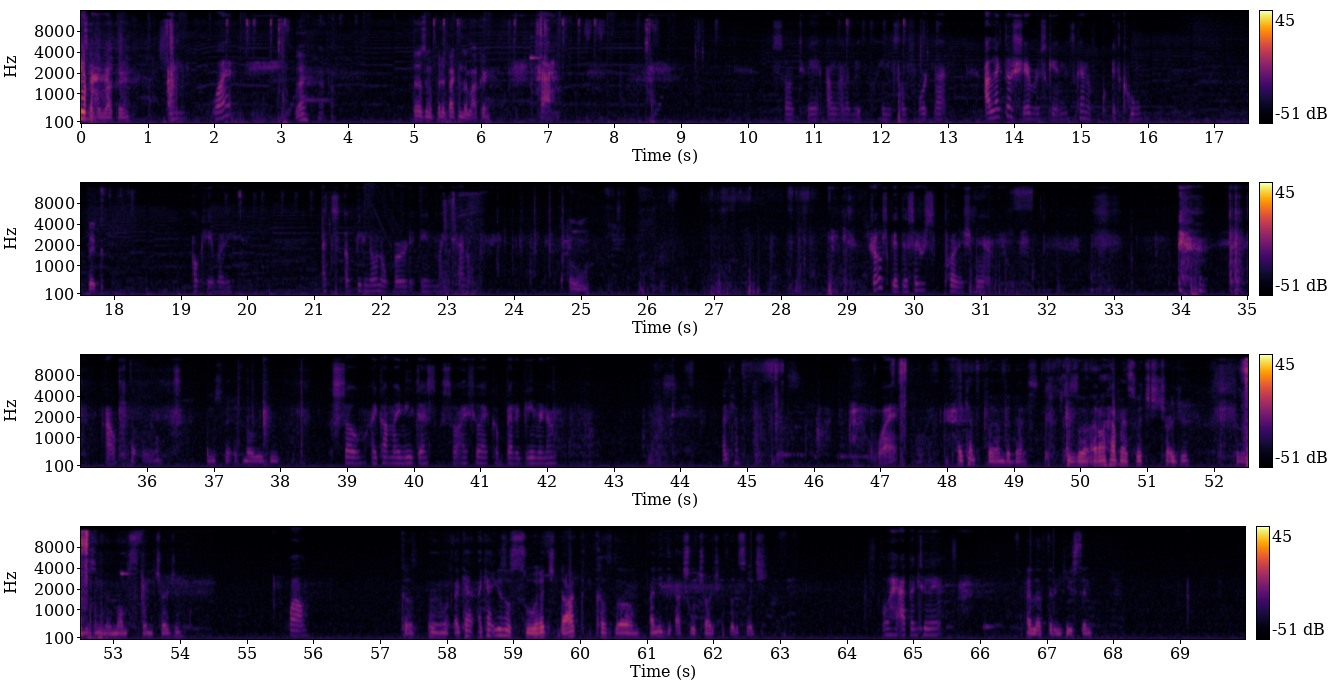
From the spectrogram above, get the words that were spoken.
Okay, inside but- the locker. Um, what? What? I was gonna put it back in the locker. Ha. So today I'm gonna be playing some Fortnite. I like the Shiver skin. It's kind of it's cool. Thick. Okay, buddy. That's a big no-no word in my channel. Oh. Joe's good. This is punishment. Ow. Punishment is no reboot. So I got my new desk, so I feel like a better gamer now. Nice. I can't play on this. What? I can't play on the desk because uh, I don't have my Switch charger because I'm using my mom's phone charger. Wow. Cause uh, I can't I can't use a Switch dock because um I need the actual charger for the Switch. What happened to it? I left it in Houston.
